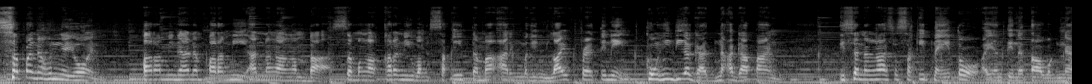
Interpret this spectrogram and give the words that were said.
Sa panahon ngayon, parami na ng parami ang nangangamba sa mga karaniwang sakit na maaaring maging life-threatening kung hindi agad naagapan. Isa na nga sa sakit na ito ay ang tinatawag na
